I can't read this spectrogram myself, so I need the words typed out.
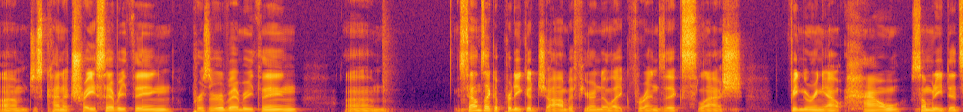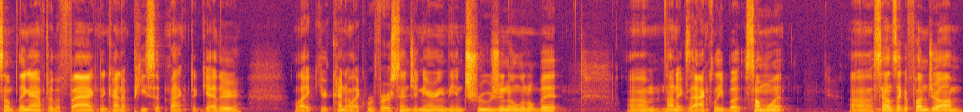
um, just kind of trace everything, preserve everything, um, sounds like a pretty good job if you're into like forensics slash figuring out how somebody did something after the fact and kind of piece it back together. Like you're kind of like reverse engineering the intrusion a little bit. Um, not exactly, but somewhat. Uh, sounds like a fun job.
